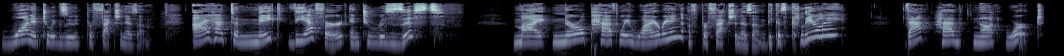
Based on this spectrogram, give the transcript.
wanted to exude perfectionism. I had to make the effort and to resist my neural pathway wiring of perfectionism because clearly that had not worked.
